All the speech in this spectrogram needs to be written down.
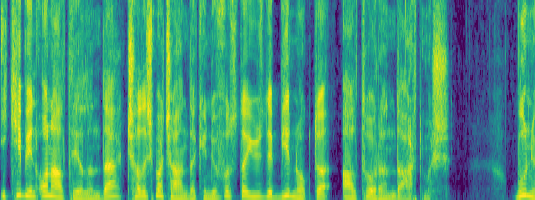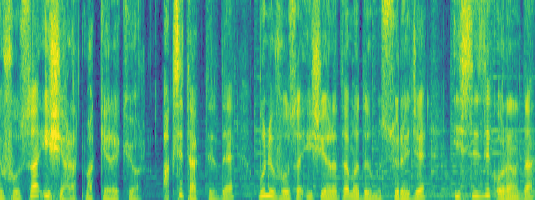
2016 yılında çalışma çağındaki nüfus da %1.6 oranında artmış. Bu nüfusa iş yaratmak gerekiyor. Aksi takdirde bu nüfusa iş yaratamadığımız sürece işsizlik oranı da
